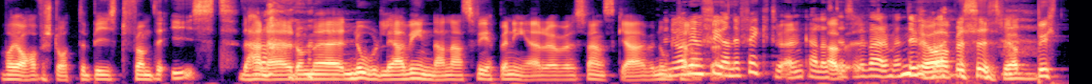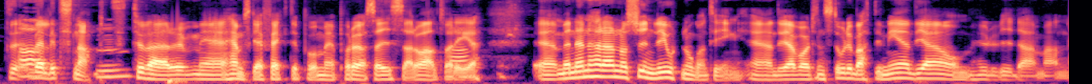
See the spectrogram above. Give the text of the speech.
vad jag har förstått, The Beast from the East. Det här när de eh, nordliga vindarna sveper ner över svenska, över Men nu har vi en föneffekt tror jag den kallas det, som är värmen nu. Ja, precis. Vi har bytt ja. väldigt snabbt, mm. tyvärr med hemska effekter på med porösa isar och allt vad ja. det är. Eh, men den här har nog synliggjort någonting. Eh, det har varit en stor debatt i media om huruvida man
